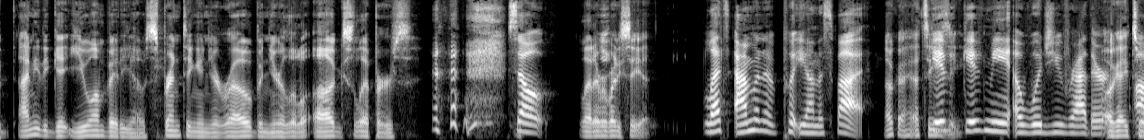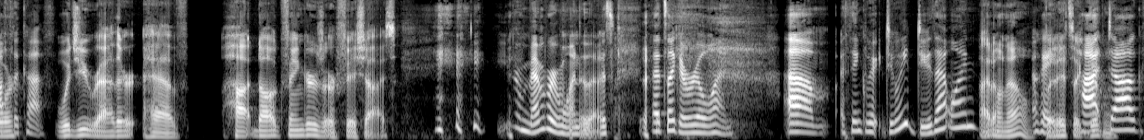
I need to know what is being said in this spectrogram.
to I need to get you on video sprinting in your robe and your little UGG slippers. So Let everybody see it. let's I'm going to put you on the spot. Okay, that's Give easy. give me a would you rather Okay, off the cuff. Would you rather have hot dog fingers or fish eyes? you remember one of those. That's like a real one. Um I think we do we do that one? I don't know, Okay. but it's a hot good one. dog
